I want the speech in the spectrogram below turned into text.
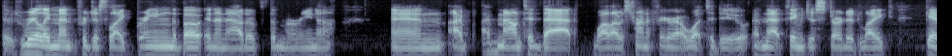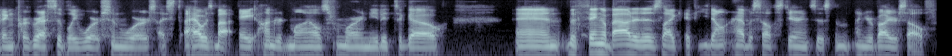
that was really meant for just like bringing the boat in and out of the marina. And I, I mounted that while I was trying to figure out what to do. And that thing just started like getting progressively worse and worse. I, I was about 800 miles from where I needed to go. And the thing about it is like, if you don't have a self steering system and you're by yourself,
